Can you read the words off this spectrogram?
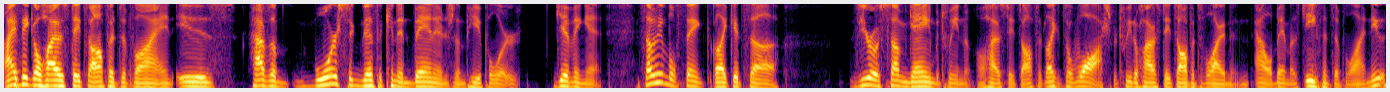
I think Ohio State's offensive line is has a more significant advantage than people are giving it. And some people think like it's a zero sum game between Ohio State's offense, like it's a wash between Ohio State's offensive line and Alabama's defensive line. You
